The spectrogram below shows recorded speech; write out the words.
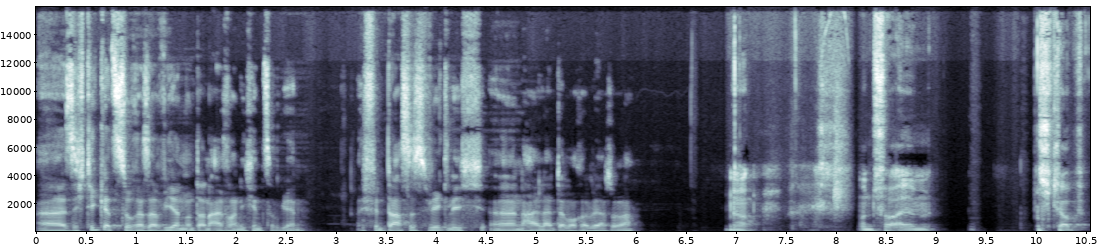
äh, sich Tickets zu reservieren und dann einfach nicht hinzugehen. Ich finde, das ist wirklich äh, ein Highlight der Woche wert, oder? Ja. Und vor allem, ich glaube,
